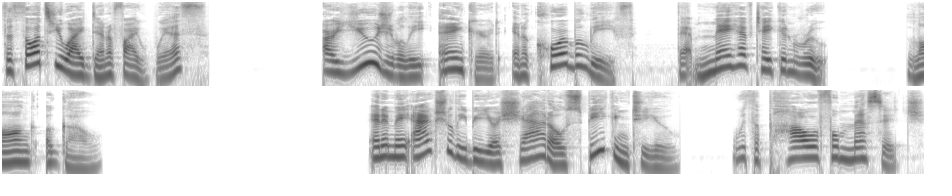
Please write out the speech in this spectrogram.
The thoughts you identify with are usually anchored in a core belief that may have taken root long ago. And it may actually be your shadow speaking to you with a powerful message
